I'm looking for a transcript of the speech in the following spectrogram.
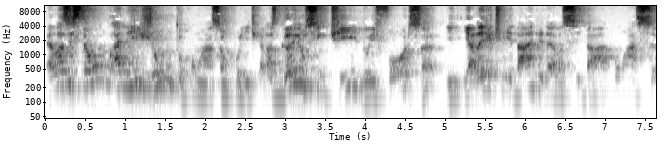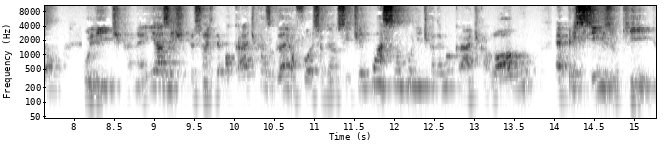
Elas estão ali junto com a ação política, elas ganham sentido e força, e, e a legitimidade delas se dá com a ação política. Né? E as instituições democráticas ganham força, ganham sentido com a ação política democrática. Logo, é preciso que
